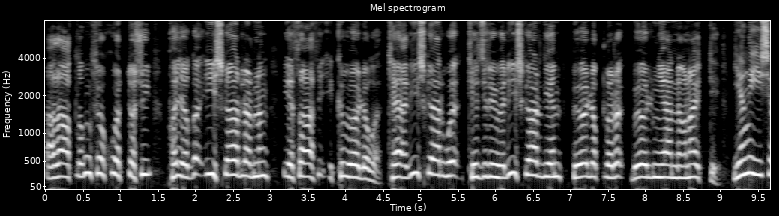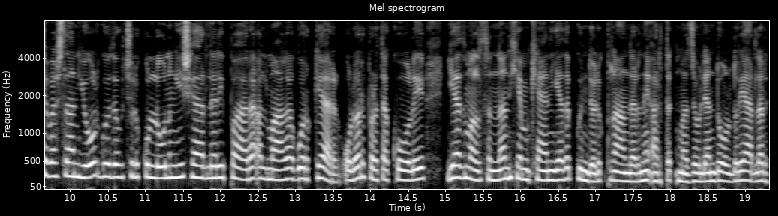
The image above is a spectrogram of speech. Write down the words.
Azatlygyň söhbetdeşi PYG işgärleriniň esasy iki bölege, täze işgär we tejribeli işgär diýen böleklere bölünýändigini aýtdy. Ýaňy işe başlan ýol gözegçilik gullugynyň işgärleri para almaga gorkýar, olar protokoly ýazmalysyndan hem kän ýazyp, gündelik planlaryny artykmajy bilen doldurýarlar.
